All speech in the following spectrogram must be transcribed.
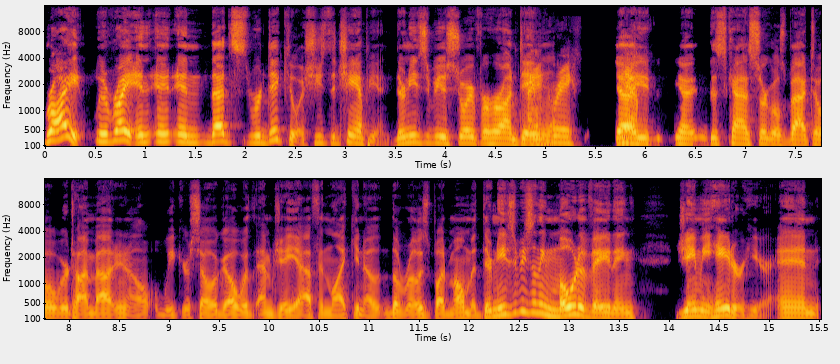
Right, right, and, and and that's ridiculous. She's the champion. There needs to be a story for her on day I one. agree. Yeah, Yeah. You, you know, this kind of circles back to what we were talking about, you know, a week or so ago with MJF and like, you know, the Rosebud moment. There needs to be something motivating Jamie Hayter here. And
